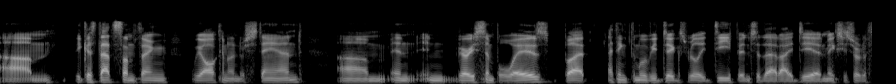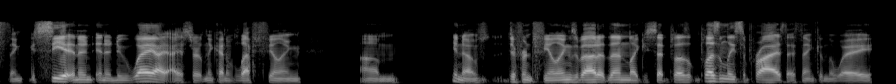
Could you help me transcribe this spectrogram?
um, because that's something we all can understand um, in in very simple ways. But I think the movie digs really deep into that idea and makes you sort of think, see it in a, in a new way. I, I certainly kind of left feeling. Um, you know, different feelings about it. than, like you said, pleas- pleasantly surprised. I think in the way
